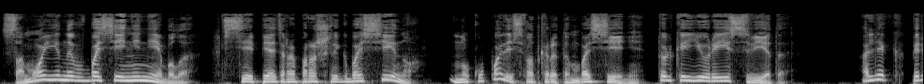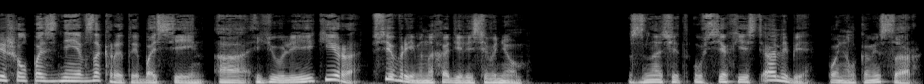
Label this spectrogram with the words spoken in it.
Самой Инны в бассейне не было. Все пятеро прошли к бассейну, но купались в открытом бассейне только Юрий и Света – Олег перешел позднее в закрытый бассейн, а Юлия и Кира все время находились в нем. «Значит, у всех есть алиби?» — понял комиссар.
